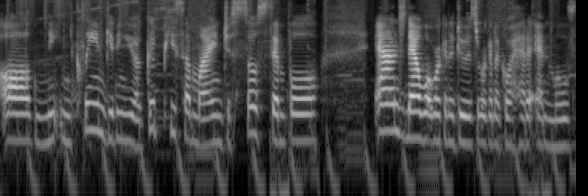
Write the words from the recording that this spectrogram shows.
all neat and clean giving you a good peace of mind just so simple. And now what we're to do is we're to go ahead and move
